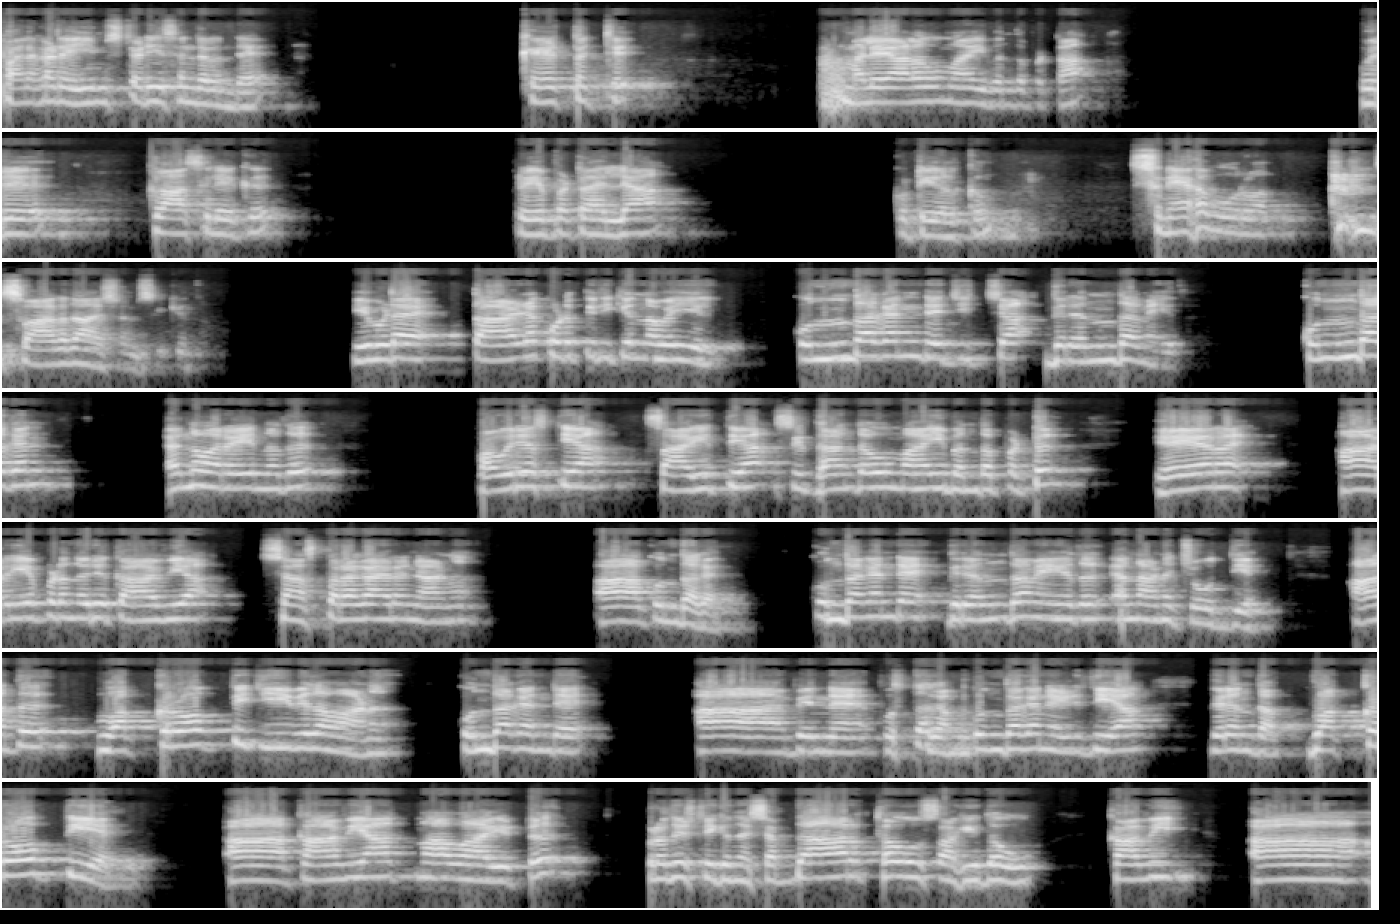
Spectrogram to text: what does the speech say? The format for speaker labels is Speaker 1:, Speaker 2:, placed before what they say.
Speaker 1: Palakkad aim study സെന്ററിന്റെ കേട്ടറ്റ് മലയാളവുമായി ബന്ധപ്പെട്ട ഒരു ക്ലാസ്സിലേക്ക് പ്രിയപ്പെട്ട എല്ലാ കുട്ടികൾക്കും സ്നേഹപൂർവം സ്വാഗതം ആശംസിക്കുന്നു. ഇവിടെ താഴെ കൊടുത്തിരിക്കുന്നവയിൽ കുന്തകൻ രചിച്ച ഗ്രന്ഥമേത് കുന്തകൻ എന്ന് പറയുന്നത് പൗരസ്ത്യ സാഹിത്യ സിദ്ധാന്തവുമായി ബന്ധപ്പെട്ട് ഏറെ അറിയപ്പെടുന്ന ഒരു കാവ്യ ശാസ്ത്രകാരനാണ് ആ കുന്തകൻ. കുന്തകന്റെ ഗ്രന്ഥം ഏത് എന്നാണ് ചോദ്യം. അത് വക്രോക്തി ജീവിതമാണ് കുന്തകന്റെ ആ പിന്നെ പുസ്തകം. കുന്തകൻ എഴുതിയ ഗ്രന്ഥം വക്രോക്തിയെ ആ കാവ്യാത്മാവായിട്ട് പ്രതിഷ്ഠിക്കുന്ന ശബ്ദാർത്ഥവും സഹിതവും കവി ആ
